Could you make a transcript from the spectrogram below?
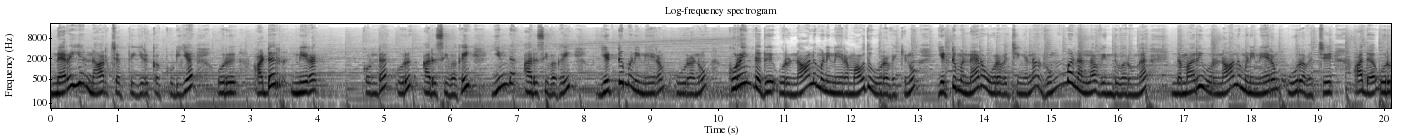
நிறைய நார்ச்சத்து இருக்கக்கூடிய ஒரு அடர் நிற கொண்ட ஒரு அரிசி வகை. இந்த அரிசி வகை எட்டு மணி நேரம் ஊறணும். குறைந்தது ஒரு நாலு மணி நேரமாவது ஊற வைக்கணும். எட்டு மணி நேரம் ஊற வச்சிங்கன்னா ரொம்ப நல்லா வெந்து வருங்க. இந்த மாதிரி ஒரு நாலு மணி நேரம் ஊற வச்சு அதை ஒரு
